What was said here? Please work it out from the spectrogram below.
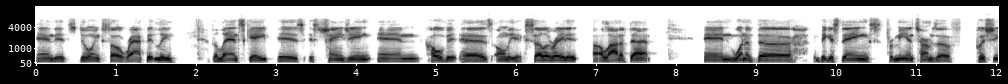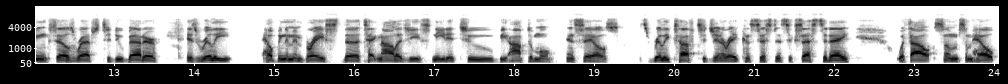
and it's doing so rapidly. The landscape is is changing and COVID has only accelerated a lot of that. And one of the biggest things for me in terms of pushing sales reps to do better is really helping them embrace the technologies needed to be optimal in sales. It's really tough to generate consistent success today without some some help.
